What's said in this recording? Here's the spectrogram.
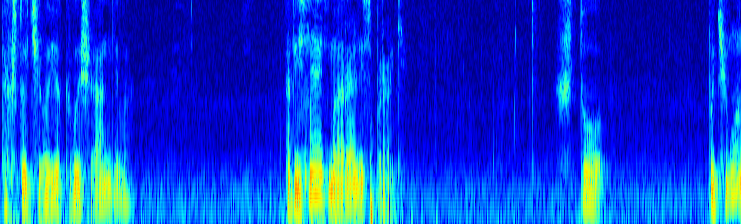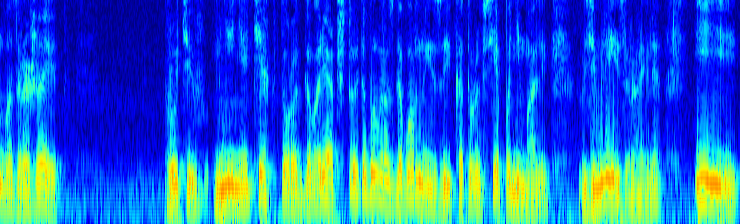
Так что человек выше ангела? Объясняет мораль из Праги, что почему он возражает против мнения тех, которые говорят, что это был разговорный язык, который все понимали в земле Израиля, и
